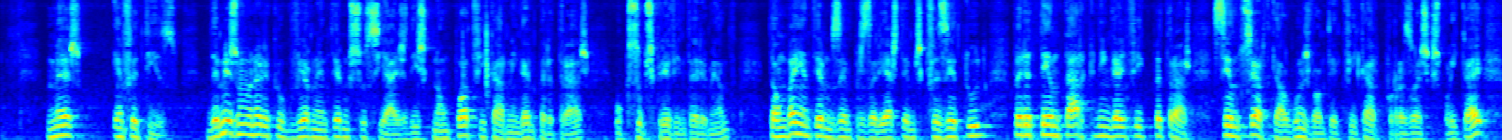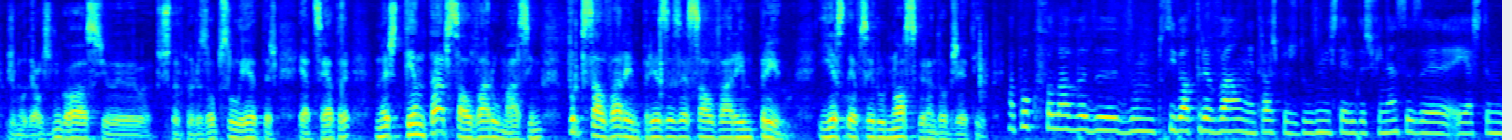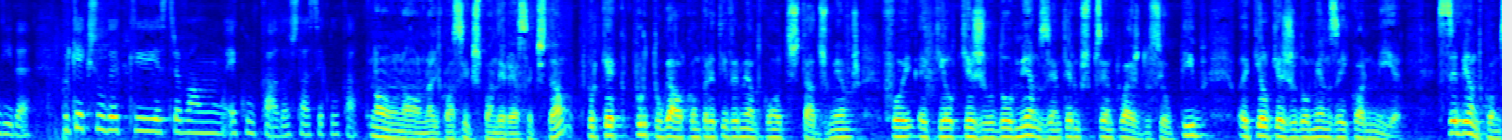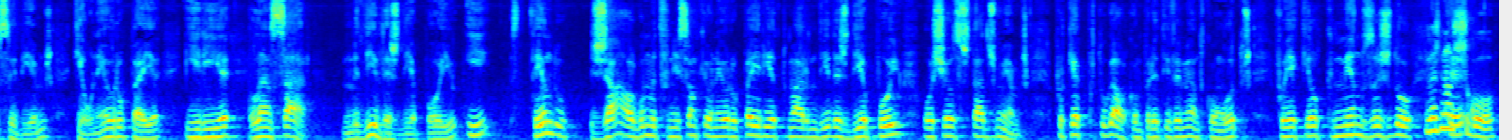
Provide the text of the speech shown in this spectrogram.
Mas enfatizo, da mesma maneira que o governo, em termos sociais, diz que não pode ficar ninguém para trás, o que subscreve inteiramente, também em termos empresariais temos que fazer tudo para tentar que ninguém fique para trás. Sendo certo que alguns vão ter que ficar por razões que expliquei, os modelos de negócio, estruturas obsoletas, etc., mas tentar salvar o máximo, porque salvar empresas é salvar emprego. E esse deve ser o nosso grande objetivo. Há pouco falava de, de um possível travão, entre aspas, do Ministério das Finanças a, a esta medida. Por que é que julga que esse travão é colocado, ou está a ser colocado? Não, não, não lhe consigo responder a essa questão. Porque é que Portugal, comparativamente com outros Estados-membros, foi aquele que ajudou menos em termos percentuais do seu PIB, aquele que ajudou menos a economia. Sabendo, como sabíamos, que a União Europeia iria lançar medidas de apoio e tendo já alguma definição que a União Europeia iria tomar medidas de apoio aos seus Estados-membros. Porque é que Portugal, comparativamente com outros, foi aquele que menos ajudou. Mas não uh, chegou?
